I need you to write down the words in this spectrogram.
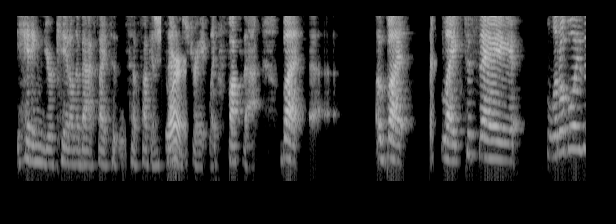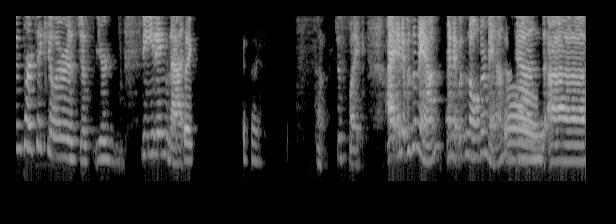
hitting your kid on the backside to to fucking set Sure. him straight. Like, fuck that. But, uh, but like to say little boys in particular is just you're feeding that Like, so, just like I and it was a man and it was an older man Oh. and uh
